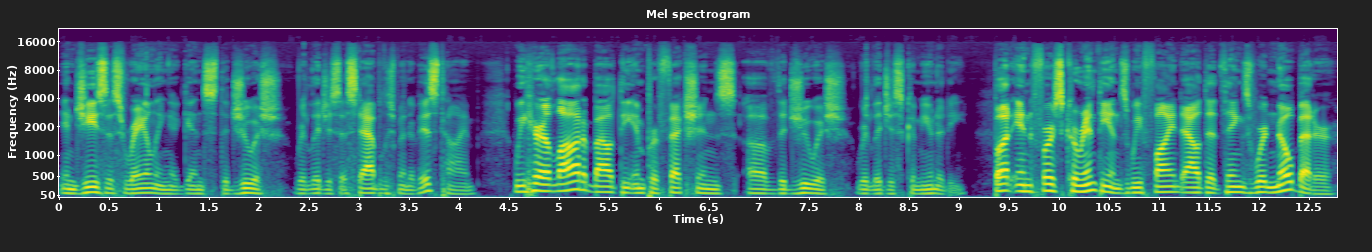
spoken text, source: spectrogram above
in Jesus railing against the Jewish religious establishment of his time, we hear a lot about the imperfections of the Jewish religious community. But in 1 Corinthians, we find out that things were no better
